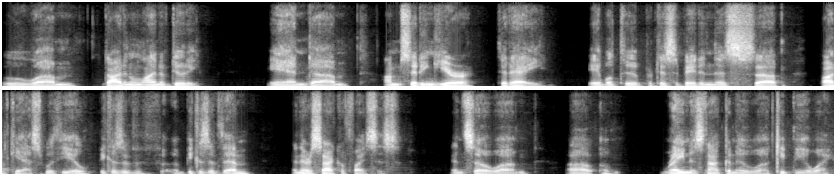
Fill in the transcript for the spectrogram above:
who um died in the line of duty. And um i'm sitting here today able to participate in this uh podcast with you because of because of them and their sacrifices. And so, um, uh, uh rain is not going to uh, keep me away.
